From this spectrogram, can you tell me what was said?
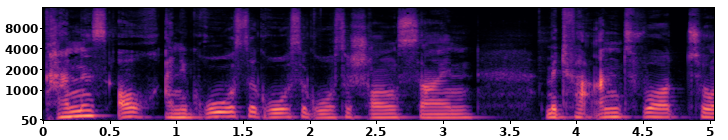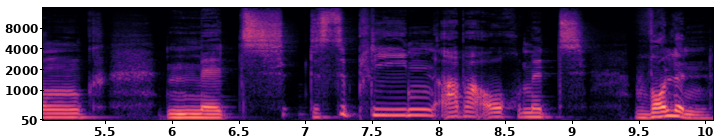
kann es auch eine große, große, große Chance sein, mit Verantwortung, mit Disziplin, aber auch mit Wollen.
